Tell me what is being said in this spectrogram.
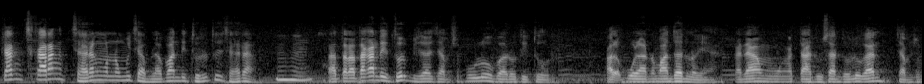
kan sekarang jarang menemui jam 8 tidur itu jarang Mhm. rata-rata kan tidur bisa jam 10 baru tidur kalau bulan Ramadan loh ya. Kadang tahdusan dulu kan jam 10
